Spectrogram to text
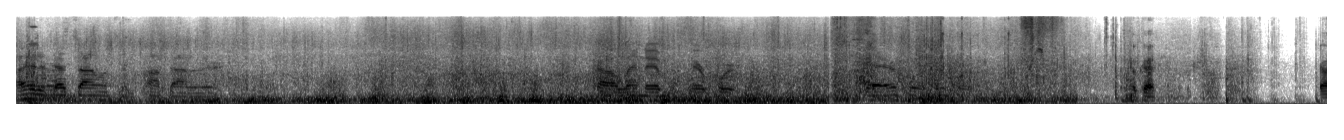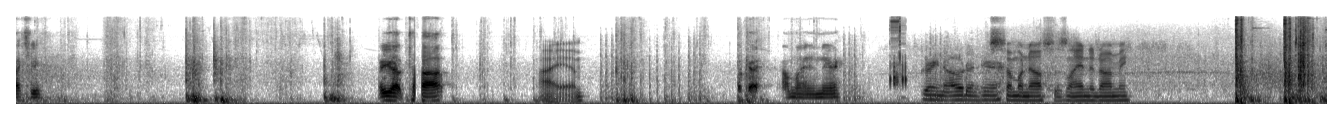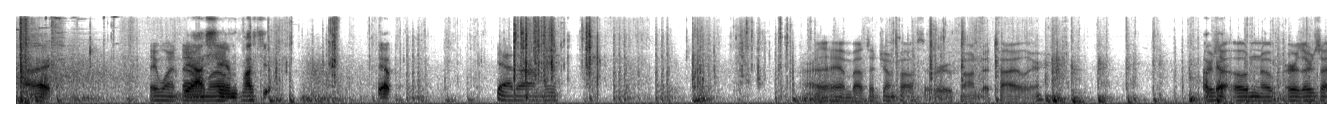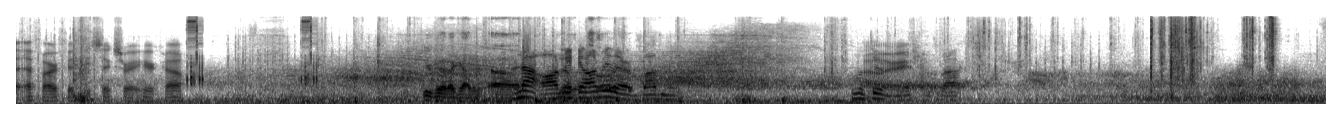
I hit a dead silence and popped out of there. Kyle, land at airport. Yeah, airport, airport. Okay. Got you. Are you up top? I am. Okay, I'm landing there. Green Oden here. Someone else has landed on me. Alright. They went down Yeah, I low. see him. I see Yep. Yeah, they're on me. Alright, I'm about to jump off the roof onto Tyler. There's Okay. a Oden over, or there's a FR56 right here, Kyle. You're good, I got it. Uh, They're not on me, on me, sorry. they're above me. I'm gonna do a Alright. missions box.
